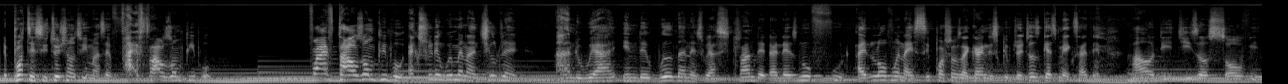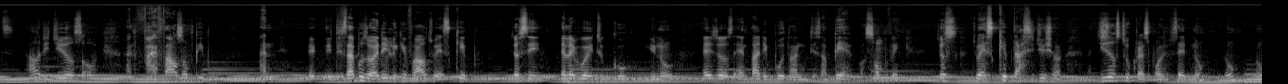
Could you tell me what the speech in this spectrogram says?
They brought a situation to him and said, 5,000 people. 5,000 people, excluding women and children and we are in the wilderness, we are stranded, and there's no food. I love when I see portions like that in the scripture, it just gets me excited. How did Jesus solve it? How did Jesus solve it? And 5,000 people. And the, the disciples were already looking for how to escape. Just say, tell everybody to go, you know, let's just enter the boat and disappear or something, just to escape that situation. And Jesus took responsibility, said, No, no, no,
